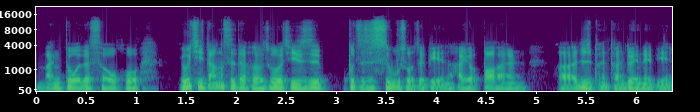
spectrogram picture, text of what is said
蛮多的收获，尤其当时的合作其实是不只是事务所这边，还有包含呃日本团队那边。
